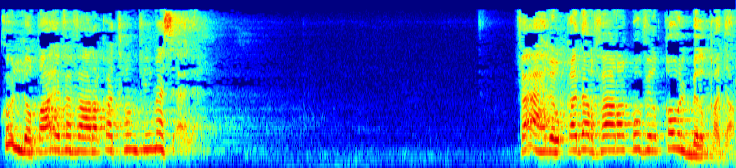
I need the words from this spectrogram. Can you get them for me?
كل طائفة فارقتهم في مسألة. فأهل القدر فارقوا في القول بالقدر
